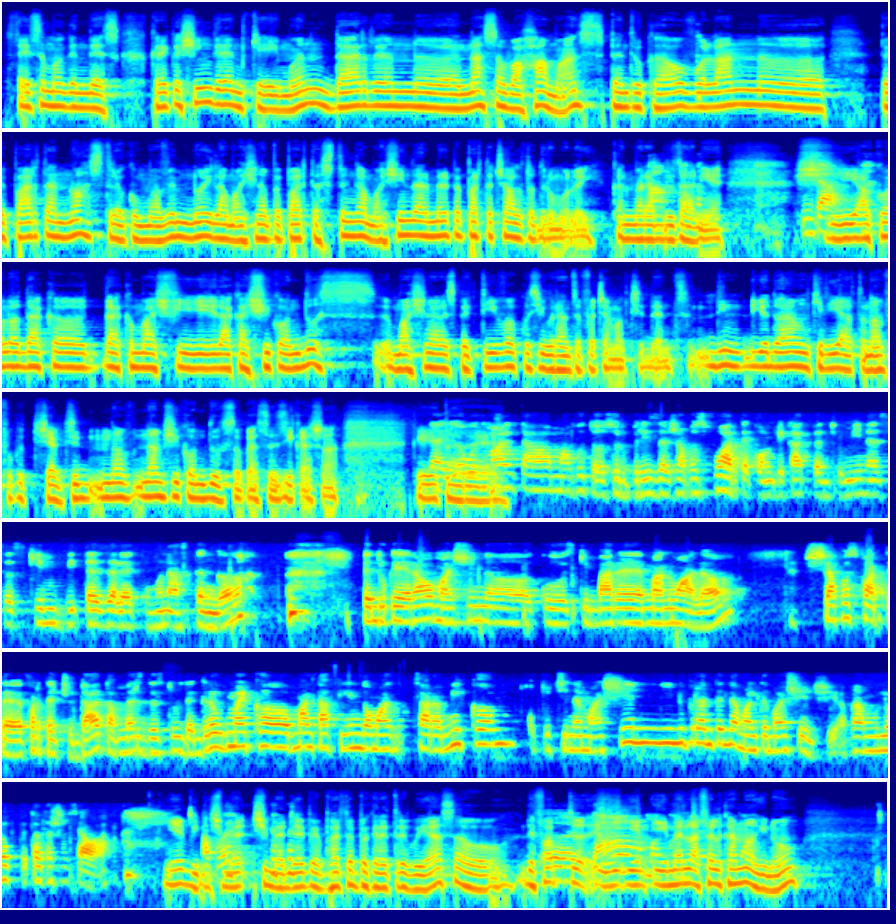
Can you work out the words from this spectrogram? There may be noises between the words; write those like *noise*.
stai să mă gândesc, cred că și în Grand Cayman, dar în uh, Nassau, Bahamas, pentru că au volan uh, pe partea noastră, cum avem noi la mașină pe partea stânga mașini, dar merg pe partea cealaltă drumului, ca în Marea Aha. Britanie. *laughs* Da. Și acolo, dacă, dacă, m-aș fi, dacă aș fi condus mașina respectivă, cu siguranță făceam accident. Din, eu doar am închiriat n-am făcut și accident, n-am, n-am și condus-o, ca să zic așa. Că da, tare... eu în Malta am avut o surpriză și a fost foarte complicat pentru mine să schimb vitezele cu mâna stângă, *laughs* pentru că era o mașină cu schimbare manuală și a fost foarte, foarte ciudat, am mers destul de greu, numai că Malta fiind o țară mică, cu puține mașini, nu prea întâlneam alte mașini și aveam loc pe toată șoseaua. E bine, și, mer- și mergeai pe partea pe care trebuia sau... De fapt, uh, *laughs* da, e, e, merg la fel ca noi, nu?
